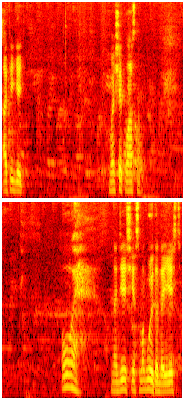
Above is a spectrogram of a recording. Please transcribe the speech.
Офигеть. Вообще классно. Ой, надеюсь, я смогу это доесть.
